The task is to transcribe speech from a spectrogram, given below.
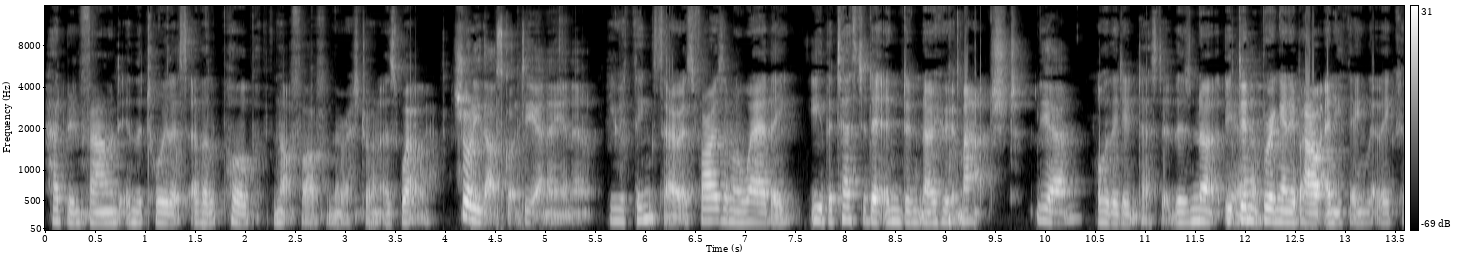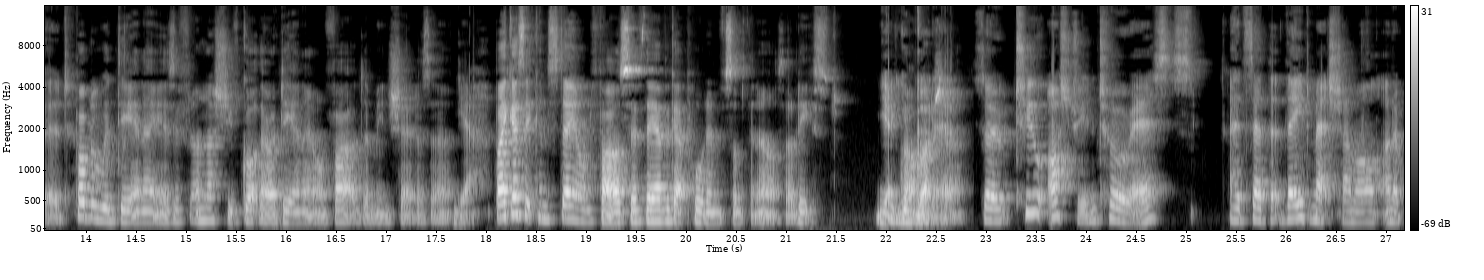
had been found in the toilets of a pub not far from the restaurant as well. Surely that's got DNA in it. You would think so. As far as I'm aware, they either tested it and didn't know who it matched, Yeah. or they didn't test it. There's no, it Yeah. didn't bring any about anything that they could. Problem with DNA is if unless you've got their DNA on file, it doesn't mean shit, does it? Yeah, But I guess it can stay on file, so if they ever get pulled in for something else, at least. yeah, You've you've got got, much it. So, two Austrian tourists had said that they'd met Shamal on a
